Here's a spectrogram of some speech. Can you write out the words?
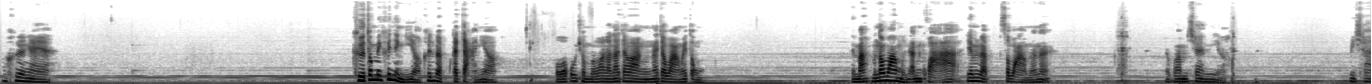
ก็คือยังไงอะ คือต้องไม่ขึ้นอย่างนี้หรอ ขึ้นแบบกระจ่างนี้เหรอ ผมว่าคุณผู้ชมว่าเราน่าจะวาง น่าจะวางไม่ตรง เห็นไหมมันต้องวางเหมือนอันขวาที่มันแบบสว่างแบบนั้นอะแต่ว่าไม่ใช่อันนี่หรอ ไม่ใช่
